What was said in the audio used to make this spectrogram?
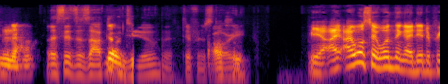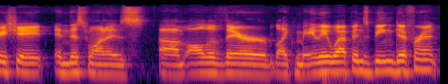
No. Unless it's a no, Zaku too, a different awesome. story. Yeah, I, I will say one thing I did appreciate in this one is um, all of their like melee weapons being different,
